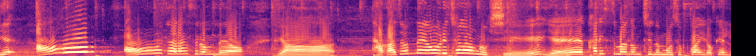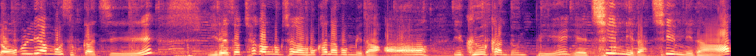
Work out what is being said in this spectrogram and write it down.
예, 아, 어, 사랑스럽네요. 야, 다 가졌네요, 우리 최강록 씨. 예, 카리스마 넘치는 모습과 이렇게 러블리한 모습까지. 이래서 최강록, 최강록 하나 봅니다. 아, 이 그윽한 눈빛, 예, 치입니다, 치입니다.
